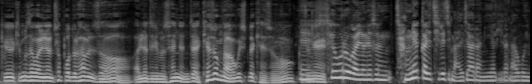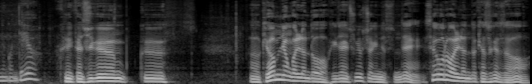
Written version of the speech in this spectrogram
그 기무사 관련 첩보들 하면서 알려드리면서 했는데 계속 나오고 있습니다. 계속. 네, 그중에 세월호 관련해서는 장례까지 치르지 말자라는 이야기가 나오고 있는 건데요. 그러니까 지금 그 어, 계엄령 관련도 굉장히 충격적인 뉴스인데 세월호 관련도 계속해서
